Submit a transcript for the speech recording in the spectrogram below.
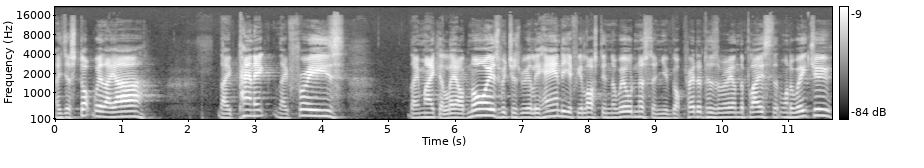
They just stop where they are, they panic, they freeze, they make a loud noise, which is really handy if you're lost in the wilderness and you've got predators around the place that want to eat you.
